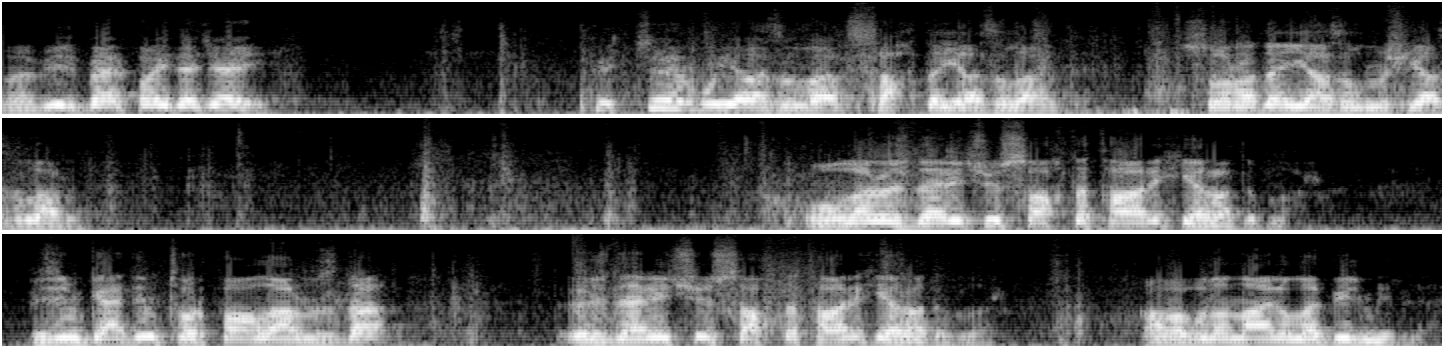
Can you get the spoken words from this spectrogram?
Və biz bərpa edəcəyik. Bütün bu yazılar saxta yazılardır. Sonradan yazılmış yazılardır. Onlar özləri üçün saxta tarix yaradıblar. Bizim qədim torpaqlarımızda özləri üçün saxta tarix yaradıblar. Amma buna nail ola bilməyiblər.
